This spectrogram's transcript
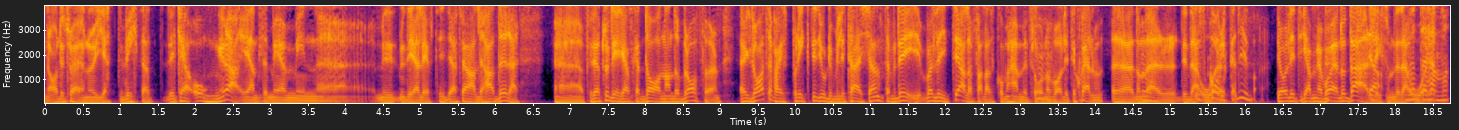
Ja, det tror jag är nog jätteviktigt. Att, det kan jag ångra egentligen med, min, eh, med det jag levt tidigare, att jag aldrig hade det där. Eh, för jag tror det är ganska danande och bra för en. Jag är glad att jag faktiskt på riktigt gjorde militärtjänsten, för det var lite i alla fall att komma hemifrån och vara lite själv. Eh, de där, det där Mm. Du året. skolkade ju bara. Ja, lite grann, men jag var ändå där Ja, liksom, det där året. hemma.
